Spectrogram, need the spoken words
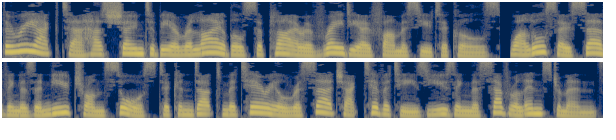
The reactor has shown to be a reliable supplier of radiopharmaceuticals, while also serving as a neutron source to conduct material research activities using the several instruments.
